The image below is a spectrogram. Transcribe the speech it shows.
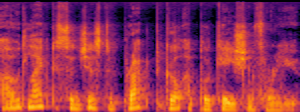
I would like to suggest a practical application for you.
